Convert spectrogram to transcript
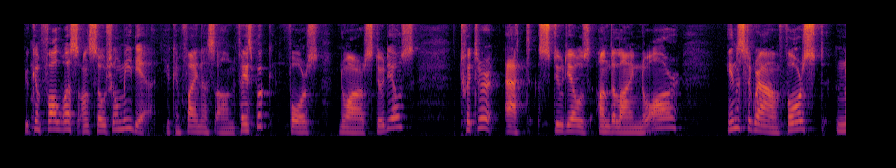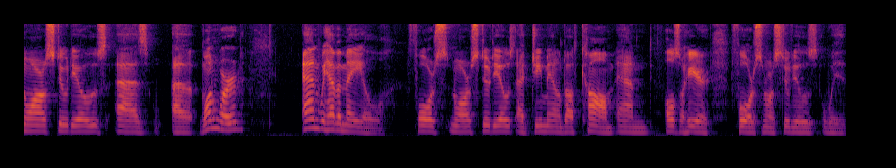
You can follow us on social media. You can find us on Facebook, Force Noir Studios, Twitter at Studios Underline Noir, Instagram, Force Noir Studios as uh, one word, and we have a mail, Force Noir Studios at gmail.com, and also here, Force Noir Studios with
